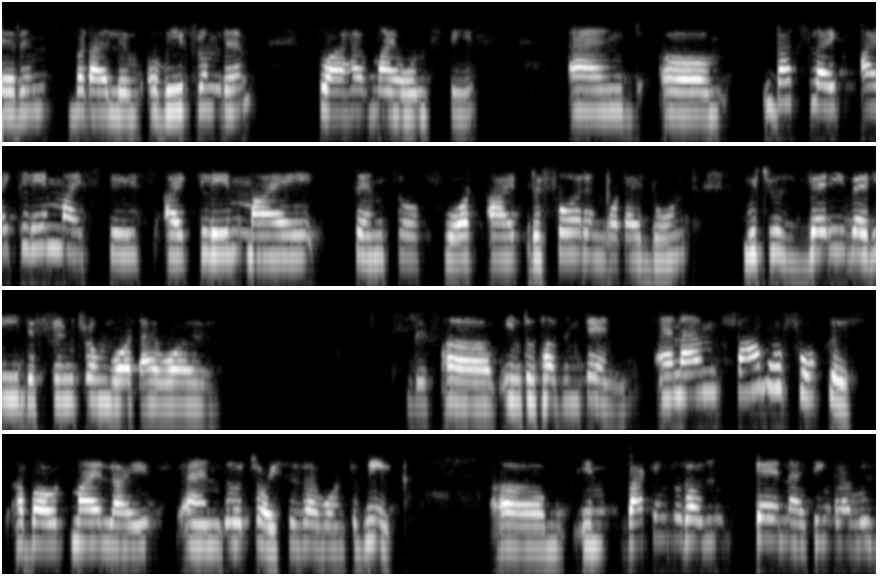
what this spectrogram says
parents, but I live away from them, so I have my own space. And um, that's like I claim my space. I claim my sense of what I prefer and what I don't, which was very, very different from what I was. Uh, in 2010. And I'm far more focused about my life and the choices I want to make. Um, in back in 2010, I think I was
